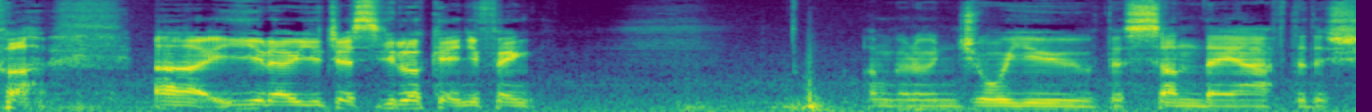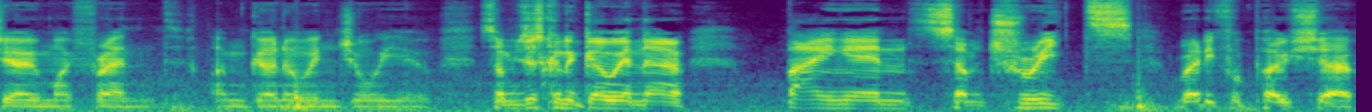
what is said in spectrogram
but, uh, you know, you just, you look at it and you think, I'm going to enjoy you the Sunday after the show, my friend. I'm going to enjoy you. So I'm just going to go in there, bang in some treats, ready for post-show.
